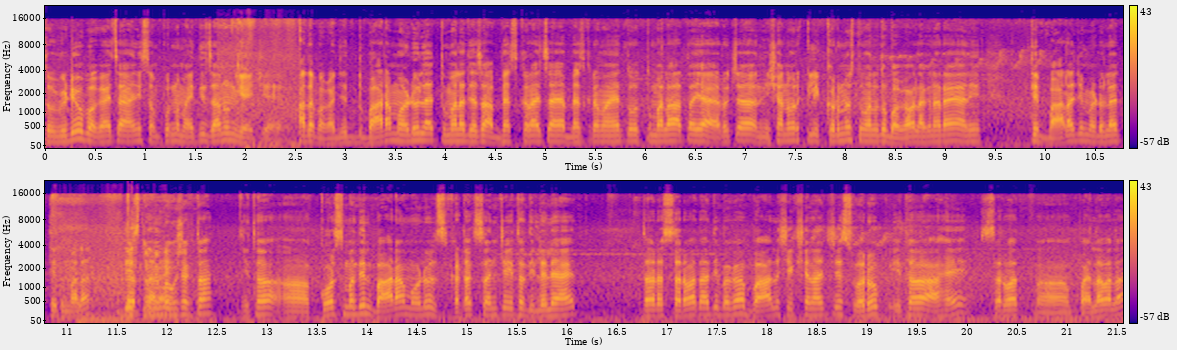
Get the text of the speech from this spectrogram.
तो व्हिडिओ बघायचा आहे आणि संपूर्ण माहिती जाणून घ्यायची आहे. आता बघा जे बारा मॉड्यूल आहेत तुम्हाला ज्याचा अभ्यास करायचा आहे अभ्यासक्रम आहे तो तुम्हाला आता या एरोच्या निशाणवर क्लिक करूनच तुम्हाला तो बघावा लागणार आहे आणि ते बारा जे मॉड्यूल आहेत ते तुम्हाला तुम्ही बघू शकता. इथं कोर्समधील बारा मॉड्यूल्स घटक संच इथं दिलेले आहेत. तर सर्वात आधी बघा बाल शिक्षणाचे स्वरूप इथं आहे सर्वात पहिलावाला.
